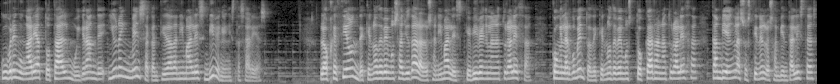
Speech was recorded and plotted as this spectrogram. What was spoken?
cubren un área total muy grande y una inmensa cantidad de animales viven en estas áreas. La objeción de que no debemos ayudar a los animales que viven en la naturaleza con el argumento de que no debemos tocar la naturaleza también la sostienen los ambientalistas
